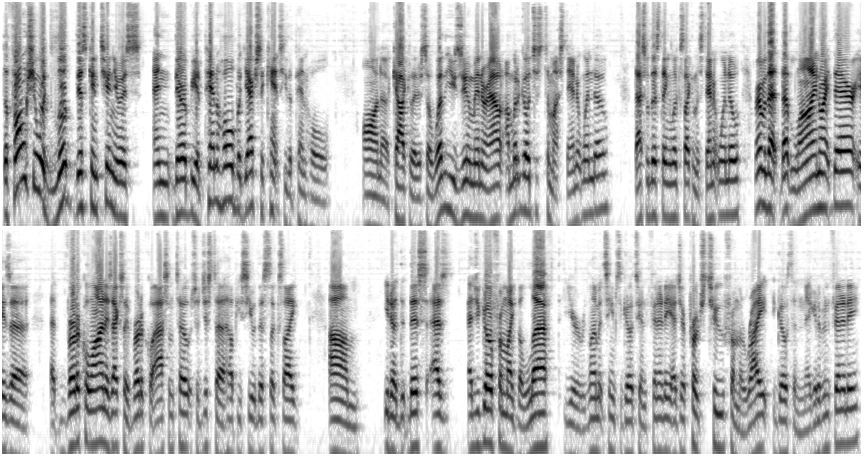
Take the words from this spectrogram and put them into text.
the function would look discontinuous and there would be a pinhole, but you actually can't see the pinhole on a calculator. So whether you zoom in or out, I'm going to go just to my standard window. That's what this thing looks like in the standard window. Remember that, that line right there is a That vertical line is actually a vertical asymptote. So just to help you see what this looks like, um, you know, this as as you go from like the left, your limit seems to go to infinity. As you approach two from the right, it goes to negative infinity.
